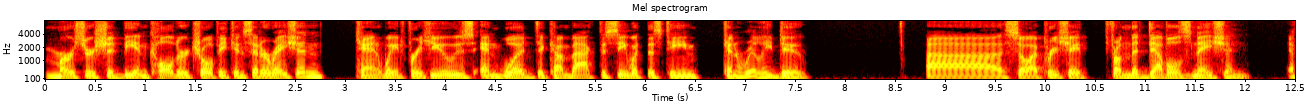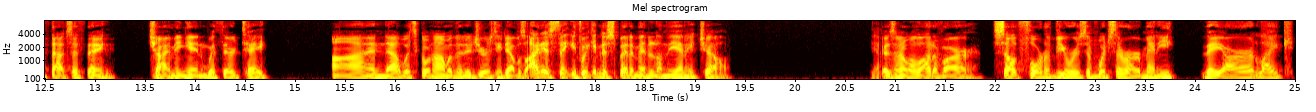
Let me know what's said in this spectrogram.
Mercer should be in Calder Trophy consideration. Can't wait for Hughes and Wood to come back to see what this team can really do. Uh, so I appreciate from the Devils Nation, if that's a thing, chiming in with their take on uh, what's going on with the New Jersey Devils. I just think if we can just spend a minute on the NHL, Yeah. because I know a lot of our South Florida viewers, of which there are many, they are like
